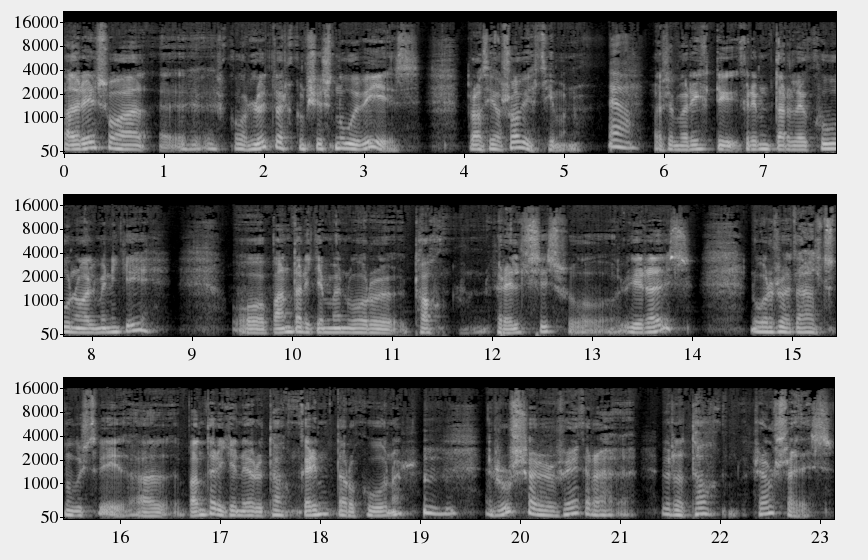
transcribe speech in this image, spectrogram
það er eins og að eh, sko, hlutverkum sé snúi við frá því á sovjettímanum. Það sem að ríkti grimdarleg kún og almenningi og bandaríkjumenn voru tákn frelsis og líðræðis. Nú er þetta allt snúist við að bandaríkin eru tákn grimdar og kúunar mm en rússar eru frekar að verða tákn frjálsræðis.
